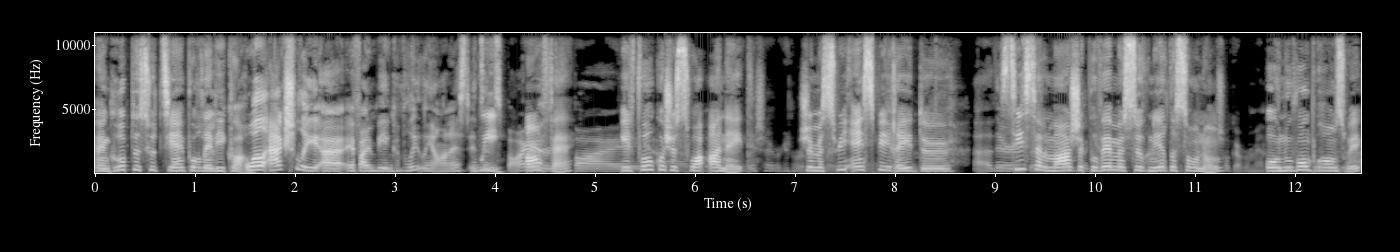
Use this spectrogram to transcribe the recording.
Un groupe de soutien pour les licornes. Well, actually, uh, if I'm being completely honest, it's Oui, inspired en fait, by, il faut que je sois um, I honnête. Je me suis inspirée de, Uh, si seulement je pouvais me souvenir de son nom, au Nouveau-Brunswick,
